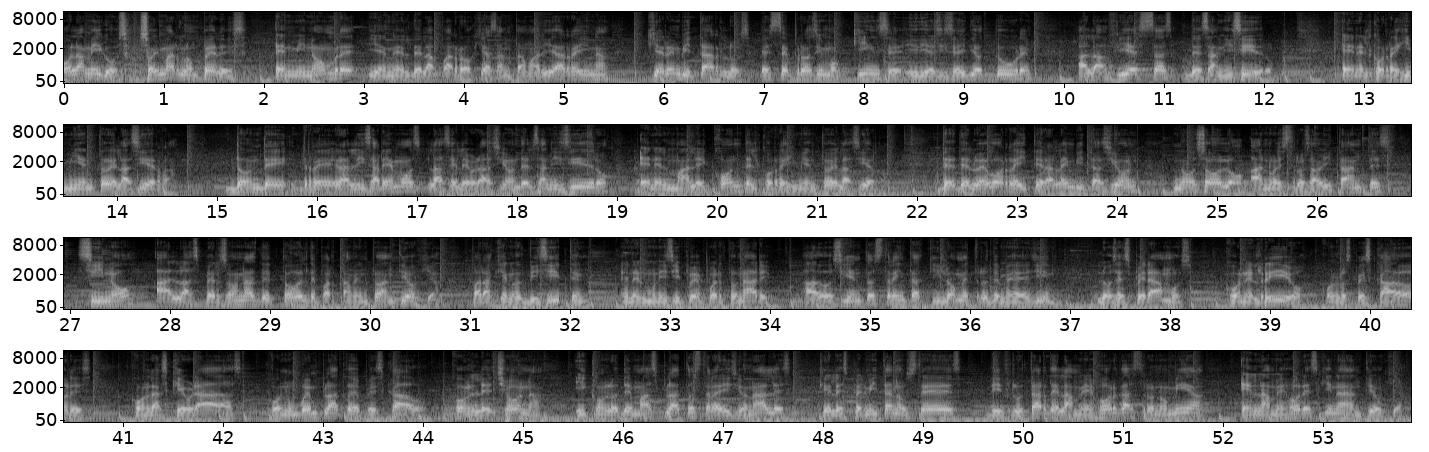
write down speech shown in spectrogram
Hola amigos, soy Marlon Pérez. En mi nombre y en el de la parroquia Santa María Reina, quiero invitarlos este próximo 15 y 16 de octubre a las fiestas de San Isidro, en el corregimiento de la Sierra, donde realizaremos la celebración del San Isidro en el malecón del corregimiento de la Sierra. Desde luego reiterar la invitación no solo a nuestros habitantes, sino a las personas de todo el departamento de Antioquia para que nos visiten en el municipio de Puerto Nare, a 230 kilómetros de Medellín. Los esperamos con el río, con los pescadores, con las quebradas, con un buen plato de pescado, con lechona y con los demás platos tradicionales que les permitan a ustedes disfrutar de la mejor gastronomía en la mejor esquina de Antioquia.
